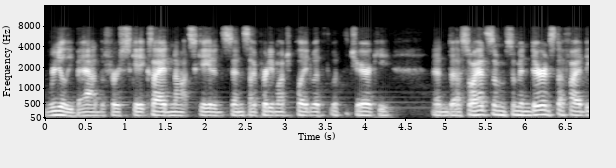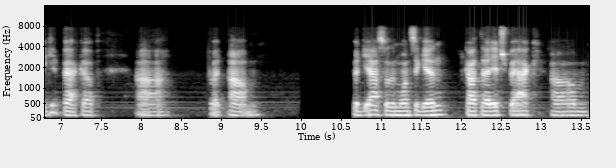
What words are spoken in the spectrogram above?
really bad the first skate because I had not skated since I pretty much played with with the Cherokee, and uh, so I had some some endurance stuff I had to get back up. Uh, but um, but yeah, so then once again got that itch back. Um,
